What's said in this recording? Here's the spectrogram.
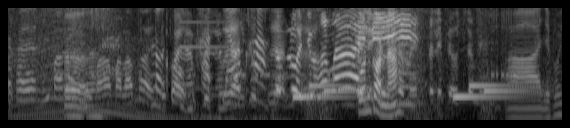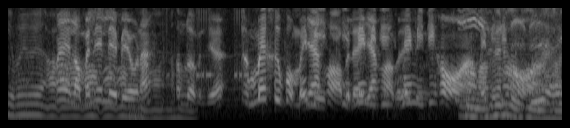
าขบาอลงนี้เลยเออโหลดเข็มขัดแล้วค่ะ ตำรวจอยู่ข้างหน้าคนก่อนนะ อ่าอย่าเพิ่งอย่าเพิ่งอาไม่ เราไม่เล่นเลเบลนะอาตำรวจมันเยอะไม่คือผมไม่แยมีกห่อไปเลยแยกห่อไปเลยไม่มีที่ห่อห่อมาเพื่อนห่อห่อห่อ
